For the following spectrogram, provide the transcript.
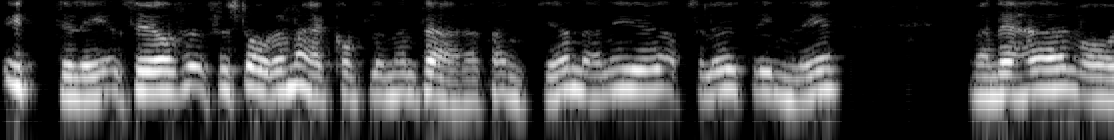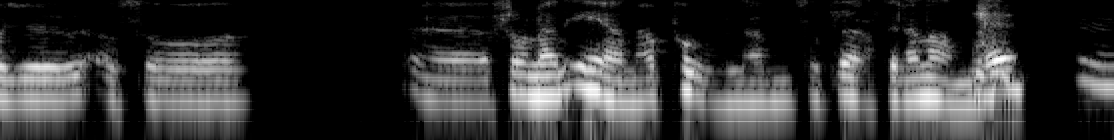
ytterligare, så jag förstår den här komplementära tanken, den är ju absolut rimlig. Men det här var ju alltså eh, från den ena polen så att säga till den andra. Mm.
